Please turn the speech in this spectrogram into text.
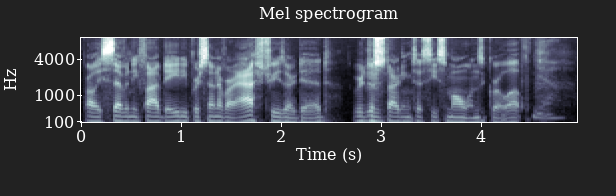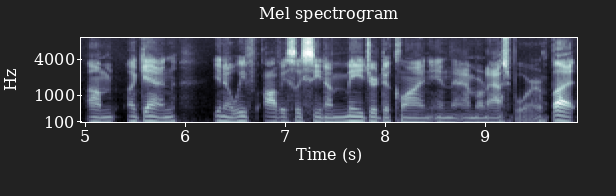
probably 75 to 80 percent of our ash trees are dead, we're just Mm. starting to see small ones grow up. Yeah. Um, again, you know, we've obviously seen a major decline in the emerald ash borer, but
